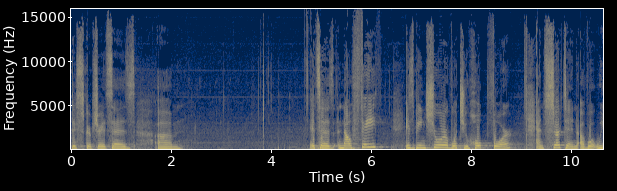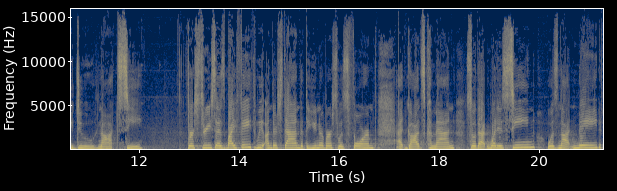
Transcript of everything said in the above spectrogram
this scripture. It says, um, it says, Now faith is being sure of what you hope for and certain of what we do not see. Verse 3 says, By faith we understand that the universe was formed at God's command, so that what is seen was not made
